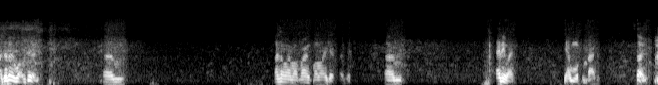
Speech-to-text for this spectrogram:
I don't know what I'm doing. Um, I don't know where my mind, my mind gets like this. Um, anyway, yeah, I'm walking back. So,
